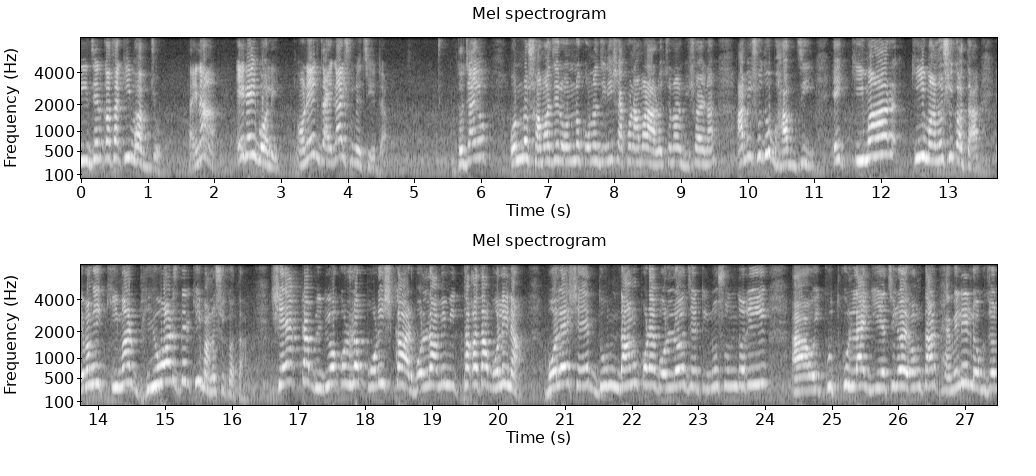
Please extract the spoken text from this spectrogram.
নিজের কথা কি ভাবছ? তাই না? এটাই বলে। অনেক জায়গায় শুনেছি এটা। তো যাই হোক, অন্য সমাজের অন্য কোনো জিনিস এখন আমার আলোচনার বিষয় না। আমি শুধু ভাবছি, এই কিমার কি মানসিকতা এবং এই কিমার ভিউয়ার্সদের কি মানসিকতা? সে একটা ভিডিও করল পরিষ্কার, বলল আমি মিথ্যা কথা বলি না। বলে সে দুমদাম করে বলল যে টিনু সুন্দরী ওই কুতকুল্লায় গিয়েছিল এবং তার ফ্যামিলির লোকজন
